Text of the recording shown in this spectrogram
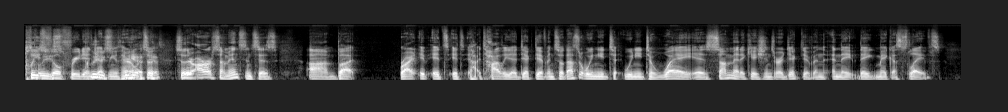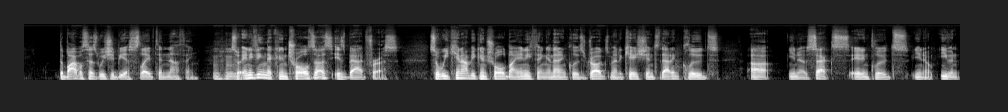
please, Please. feel free to inject Please. me with heroin. Yes, so, yes. so there are some instances, um, but right, it, it's it's it's highly addictive, and so that's what we need to we need to weigh is some medications are addictive and and they they make us slaves. The Bible says we should be a slave to nothing. Mm-hmm. So anything that controls us is bad for us. So we cannot be controlled by anything, and that includes drugs, medications. That includes, uh, you know, sex. It includes, you know, even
